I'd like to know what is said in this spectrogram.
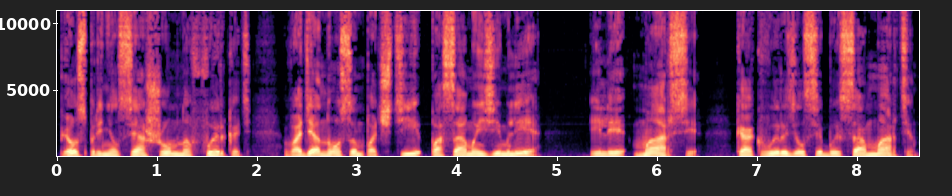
Пес принялся шумно фыркать, водя носом почти по самой земле, или Марсе, как выразился бы сам Мартин,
